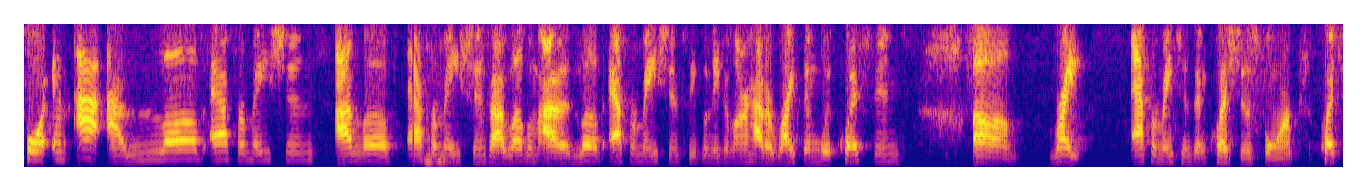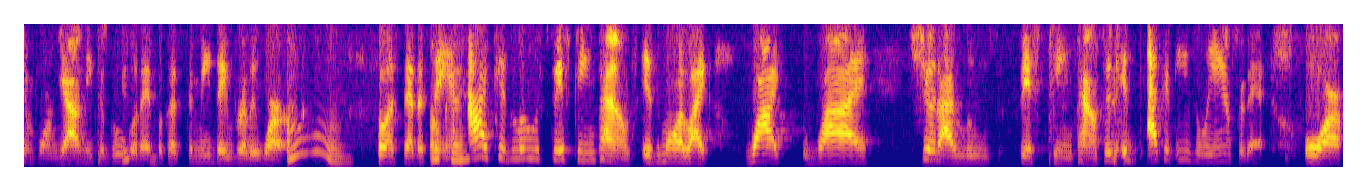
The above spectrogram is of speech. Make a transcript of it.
for, and I I love affirmations. I love affirmations. I love them. I love affirmations. People need to learn how to write them with questions. Um, write affirmations and questions form, question form. Y'all need to Google that because to me they really work. Oh. So instead of saying Okay. I could lose 15 pounds, it's more like why why should I lose 15 pounds? And it, I could easily answer that. Or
